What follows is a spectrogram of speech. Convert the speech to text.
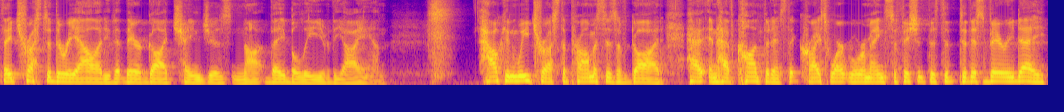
they trusted the reality that their God changes not. They believe the I am. How can we trust the promises of God and have confidence that Christ's work will remain sufficient to this very day?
